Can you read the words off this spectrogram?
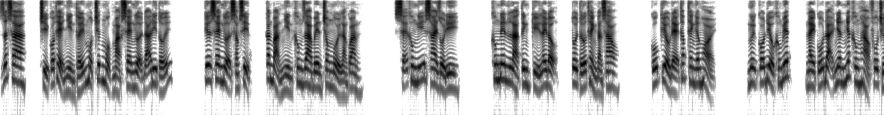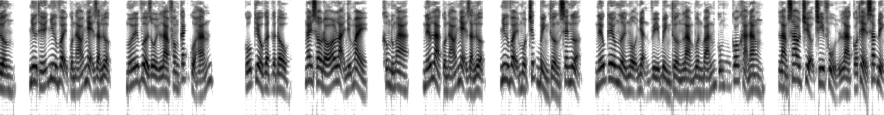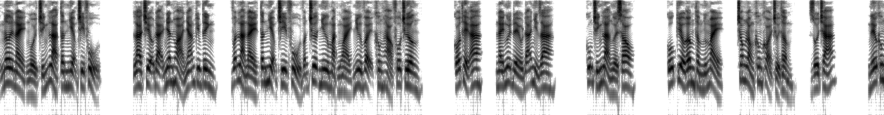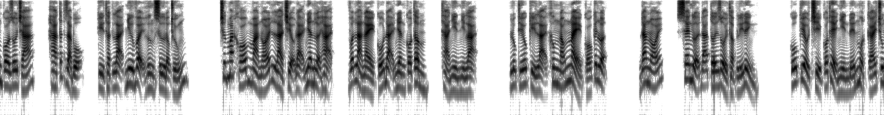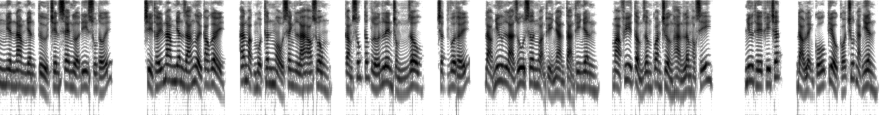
Rất xa, chỉ có thể nhìn thấy một chiếc mộc mạc xe ngựa đã đi tới. Kia xe ngựa xám xịt, căn bản nhìn không ra bên trong ngồi làm quan. Sẽ không nghĩ sai rồi đi. Không nên là tinh kỳ lay động, tôi tớ thành đàn sao. Cố Kiều đẻ thấp thanh âm hỏi. Ngươi có điều không biết, này cố đại nhân nhất không hảo phô trường, như thế như vậy quần áo nhẹ giản lược, mới vừa rồi là phong cách của hắn. Cố Kiều gật gật đầu, ngay sau đó lại nhíu mày, không đúng à, nếu là quần áo nhẹ giản lược, như vậy một chiếc bình thường xe ngựa, nếu kêu người ngộ nhận vì bình thường làm buôn bán cũng có khả năng, làm sao triệu chi phủ là có thể xác định nơi này ngồi chính là tân nhiệm chi phủ. Là triệu đại nhân hỏa nhãn kim tinh, vẫn là này tân nhiệm chi phủ vẫn chưa như mặt ngoài như vậy không hảo phô trương. Có thể a, này ngươi đều đã nhìn ra. Cũng chính là người sau. Cố Kiều âm thầm nhướng mày, trong lòng không khỏi chửi thầm, dối trá. Nếu không có dối trá, hà tất giả bộ, kỳ thật lại như vậy hưng sư động chúng. Trước mắt khó mà nói là triệu đại nhân lợi hại, vẫn là này cố đại nhân có tâm, thả nhìn nhìn lại. Lục thiếu kỳ lại không nóng nảy có kết luận. Đang nói, xe ngựa đã tới rồi thập lý đỉnh. Cố Kiều chỉ có thể nhìn đến một cái trung niên nam nhân từ trên xe ngựa đi xuống tới. Chỉ thấy nam nhân dáng người cao gầy, ăn mặc một thân màu xanh lá áo xuông, cảm xúc tức lớn lên trồng dâu, chợt vừa thấy, đảo như là du sơn ngoạn thủy nhàn tản thi nhân, mà phi tẩm dâm quan trường Hàn Lâm học sĩ. Như thế khí chất, đảo lệnh Cố Kiều có chút ngạc nhiên.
